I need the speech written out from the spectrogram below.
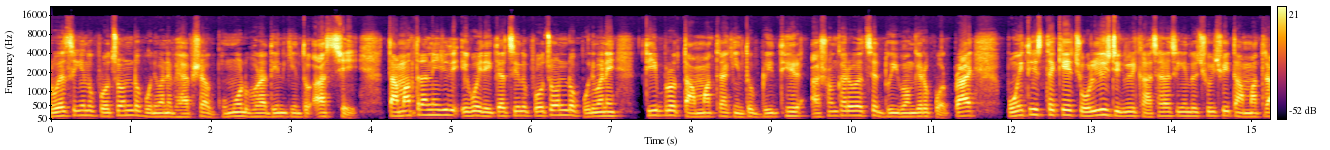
রয়েছে কিন্তু প্রচণ্ড পরিমাণে ব্যবসা গুমট ভরা দিন কিন্তু আসছে তাপমাত্রা নিয়ে যদি এগোই, দেখতে পাচ্ছি কিন্তু প্রচণ্ড পরিমাণে তীব্র তাপমাত্রা কিন্তু বৃদ্ধির আশঙ্কা রয়েছে দুই বঙ্গের ওপর। প্রায় পঁয়ত্রিশ থেকে চল্লিশ ডিগ্রির কাছাকাছি কিন্তু ছুঁই ছুঁই তাপমাত্রা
